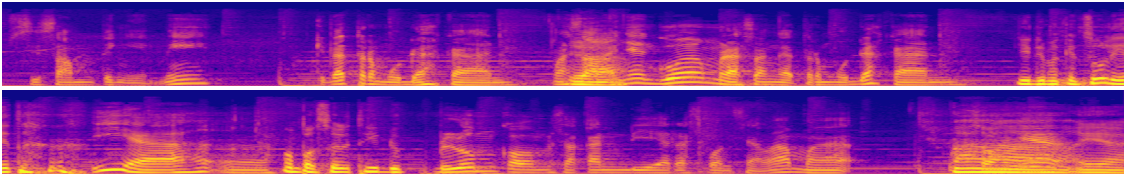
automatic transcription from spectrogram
si something ini kita termudahkan. Masalahnya gue merasa nggak termudahkan. Jadi makin sulit, iya heeh. mempersulit hidup. belum kalau misalkan dia responsnya lama. Soalnya- ah, iya,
